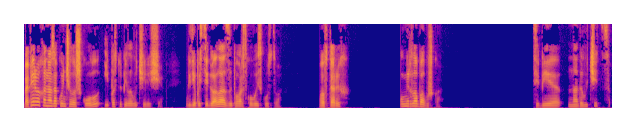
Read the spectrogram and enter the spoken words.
Во-первых, она закончила школу и поступила в училище, где постигала азы поварского искусства. Во-вторых, умерла бабушка. «Тебе надо учиться»,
